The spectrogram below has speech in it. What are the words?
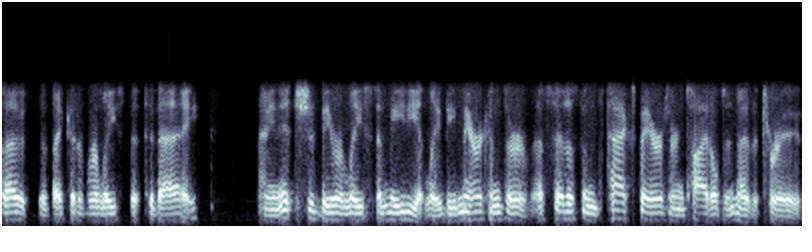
votes that they could have released it today. I mean, it should be released immediately. The Americans are uh, citizens, taxpayers are entitled to know the truth.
